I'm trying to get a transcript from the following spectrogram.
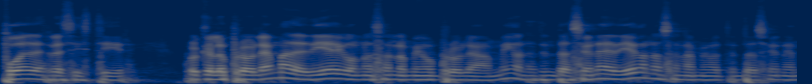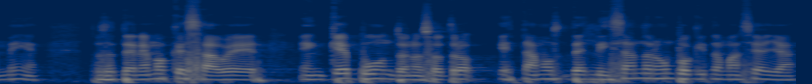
puede resistir. Porque los problemas de Diego no son los mismos problemas míos, las tentaciones de Diego no son las mismas tentaciones mías. Entonces tenemos que saber en qué punto nosotros estamos deslizándonos un poquito más hacia allá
